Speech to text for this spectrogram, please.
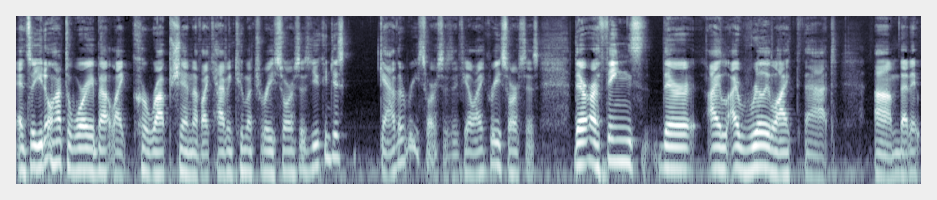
and so you don't have to worry about like corruption of like having too much resources. You can just gather resources if you like resources. There are things there. I I really liked that. Um, that it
